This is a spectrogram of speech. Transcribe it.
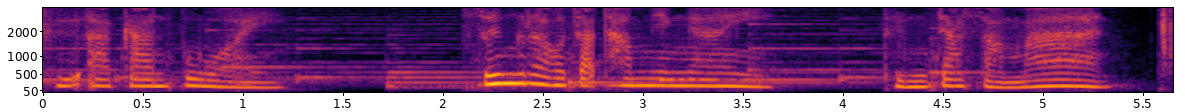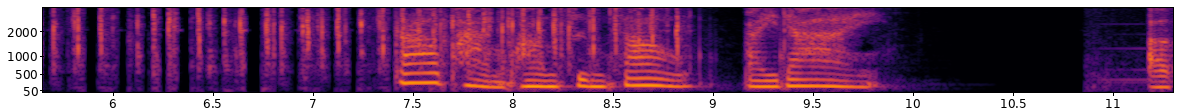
คืออาการป่วย ซึ่งเราจะทำยังไง ถึงจะสามารถ ก้าวผ่านความซึมเศร้าไปได้ อา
